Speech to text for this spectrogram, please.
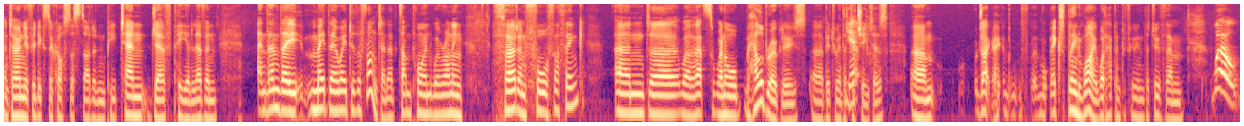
Antonio Felix da Costa started in P10, JEV P11, and then they made their way to the front and at some point we're running third and fourth i think and uh, well that's when all hell broke loose uh, between the Yep. two cheaters um, Jack, uh, explain why. What happened between the two of them? Well,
